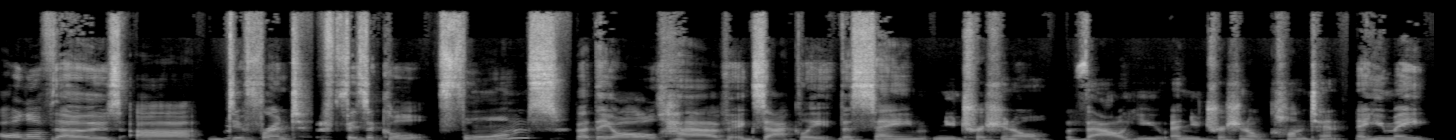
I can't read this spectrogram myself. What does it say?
All of those are different physical forms, but they all have exactly the same nutritional value and nutritional content. Now, you may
